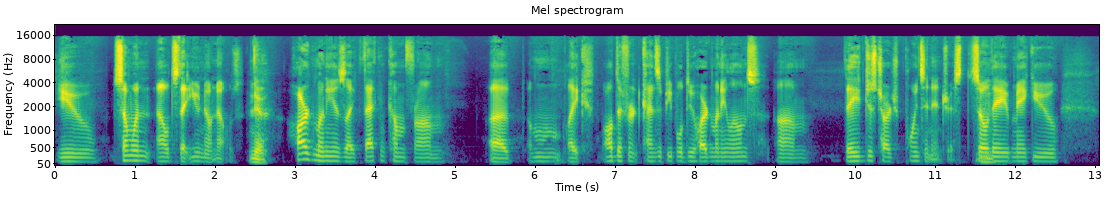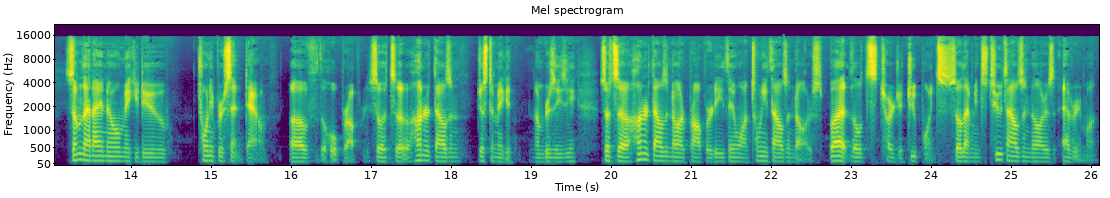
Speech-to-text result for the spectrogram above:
you someone else that you know knows. Yeah. hard money is like that can come from uh um, like all different kinds of people do hard money loans um they just charge points and interest so they make you some that i know make you do 20% down of the whole property. So it's a hundred thousand just to make it numbers easy. So it's a hundred thousand dollar property. They want twenty thousand dollars but they'll charge you two points. So that means two thousand dollars every month.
